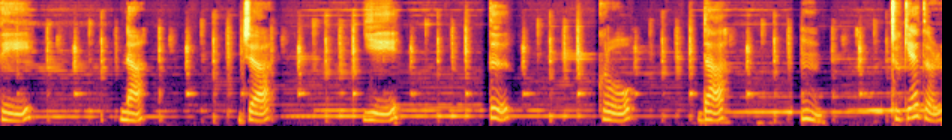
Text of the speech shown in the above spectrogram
Te Na Ja Ye T Crow Da Mm. Together,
